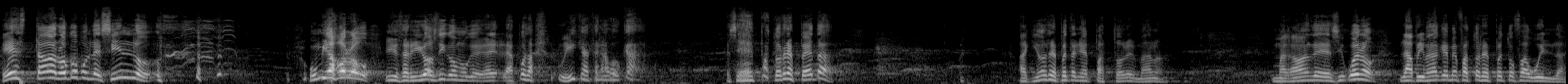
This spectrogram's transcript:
Estaba loco por decirlo. Un viejólogo. Y se rió así como que la esposa, Luis, cállate la boca. Ese es el pastor, respeta. Aquí no respeta ni el pastor, hermano. Me acaban de decir, bueno, la primera que me faltó respeto fue a Wilda,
